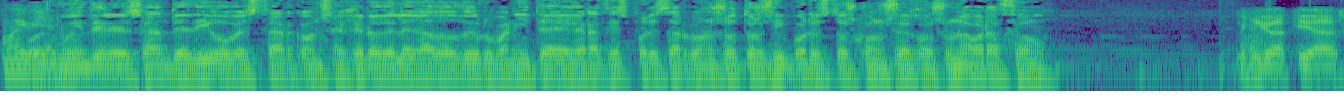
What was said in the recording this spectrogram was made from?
Muy pues bien. muy interesante, Diego Bestar, consejero delegado de Urbanitae. Gracias por estar con nosotros y por estos consejos. Un Gracias.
